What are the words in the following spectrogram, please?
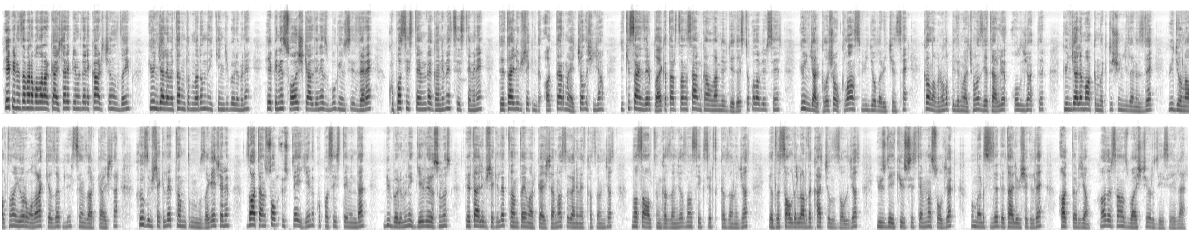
Hepinize merhabalar arkadaşlar. Hep yeniden karşınızdayım. Güncelleme tanıtımlarının ikinci bölümüne hepiniz hoş geldiniz. Bugün sizlere kupa sistemi ve ganimet sistemini detaylı bir şekilde aktarmaya çalışacağım. İki saniye like atarsanız hem kanala hem de videoya destek olabilirsiniz. Güncel Clash of Clans videoları içinse kanala abone olup bildirim açmanız yeterli olacaktır. Güncelleme hakkındaki düşüncelerinizi de videonun altına yorum olarak yazabilirsiniz arkadaşlar. Hızlı bir şekilde tanıtımımıza geçelim. Zaten sol üstte yeni kupa sisteminden bir bölümünü görüyorsunuz. Detaylı bir şekilde tanıtayım arkadaşlar. Nasıl ganimet kazanacağız? Nasıl altın kazanacağız? Nasıl iksir kazanacağız? Ya da saldırılarda kaç yıldız alacağız? %200 sistemi nasıl olacak? Bunları size detaylı bir şekilde aktaracağım. Hazırsanız başlıyoruz iyi seyirler.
